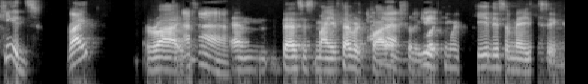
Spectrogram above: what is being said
kids, right? Right. Uh-huh. And that is my favorite part, uh-huh. actually. Working with kids is amazing.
